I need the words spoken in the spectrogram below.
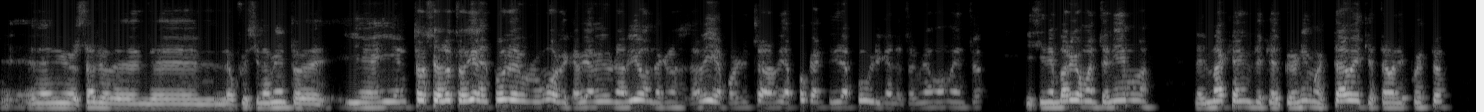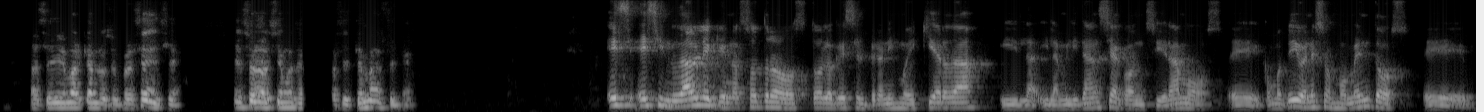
el aniversario del de. De, y, y, entonces el otro día en el pueblo había un rumor de que había habido un avión, de que no se sabía, porque claro, había poca actividad pública en determinado momento, y sin embargo manteníamos la imagen de que el peronismo estaba y que estaba dispuesto a seguir marcando su presencia. Eso lo hacemos de forma sistemática. Es, es, indudable que nosotros, todo lo que es el peronismo de izquierda y la, y la militancia, consideramos, eh, como te digo, en esos momentos, eh,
